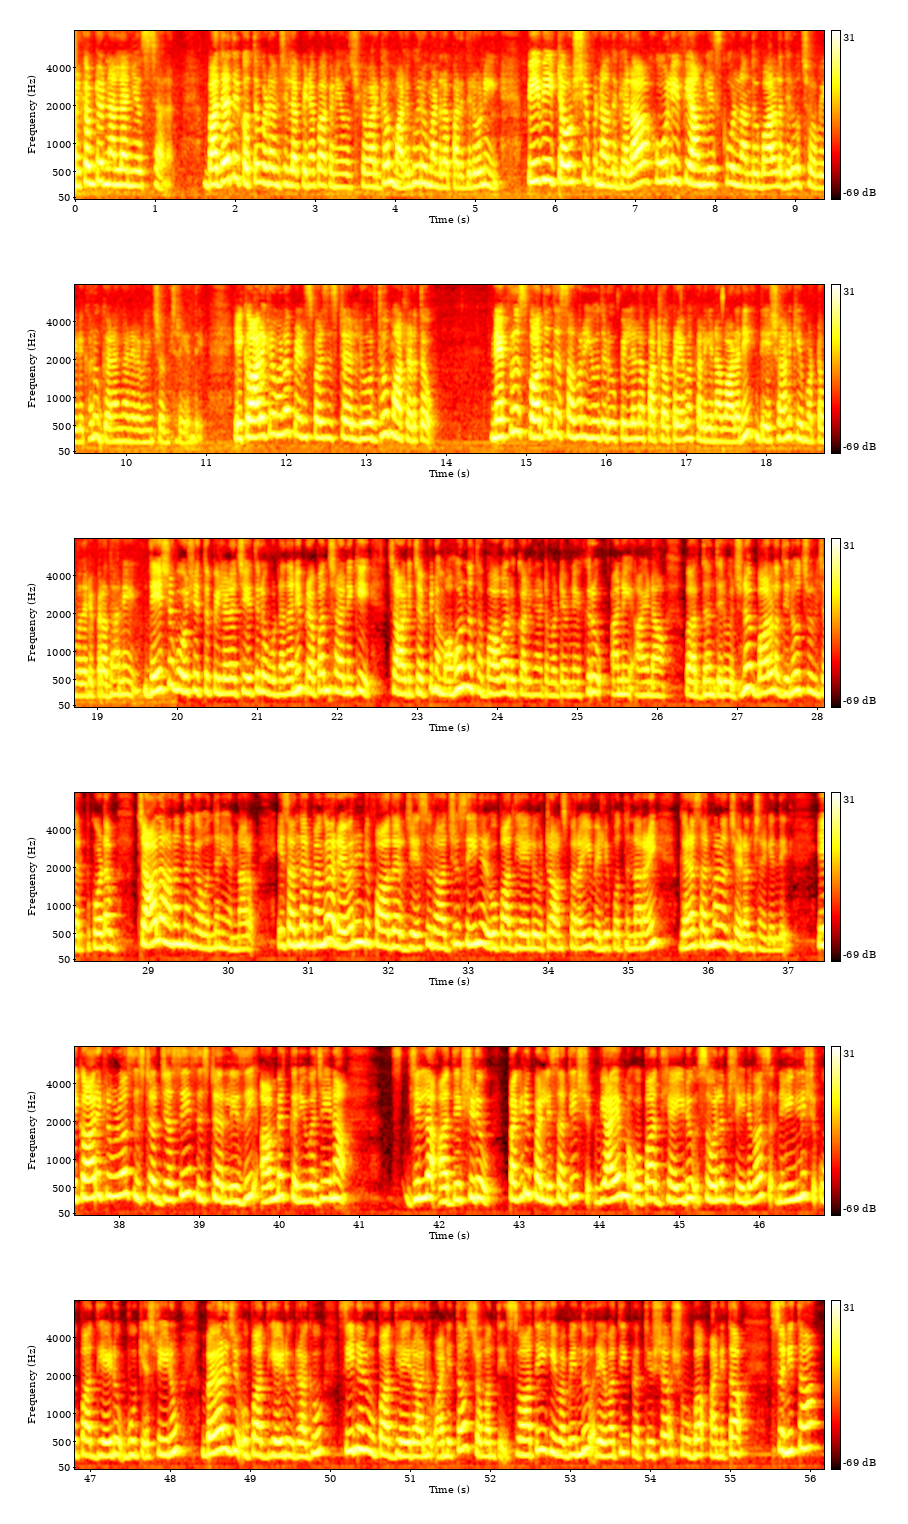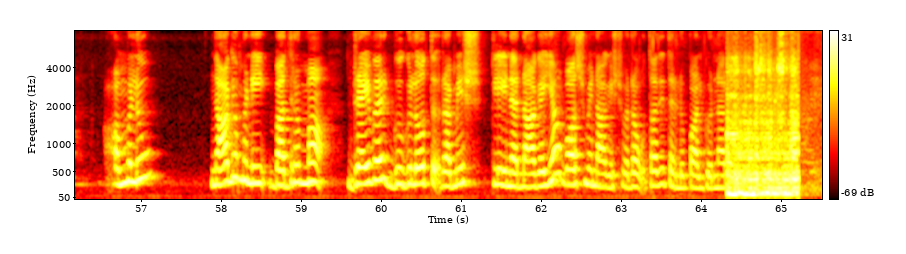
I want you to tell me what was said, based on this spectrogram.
Welcome to Nalla news channel. Bhadradri Kothagudem జిల్లా పినపాక నియోజకవర్గం మణుగూరు మండల పరిధిలోని పీవీ టౌన్షిప్ నందు గల హోలీ ఫ్యామిలీ స్కూల్ నందు బాలల దినోత్సవ వేడుకలు ఘనంగా నిర్వహించడం జరిగింది. ఈ కార్యక్రమంలో ప్రిన్సిపల్ సిస్టర్ లూర్ధు మాట్లాడుతూ నెహ్రూ స్వాతంత్ర సమర యోధుడు పిల్లల పట్ల ప్రేమ కలిగిన వాడని దేశానికి మొట్టమొదటి ప్రధాని. దేశ భవిష్యత్తు పిల్లల చేతిలో ఉన్నదని ప్రపంచానికి చాటి చెప్పిన మహోన్నత భావాలు కలిగినటువంటి నెహ్రూ అని ఆయన వర్ధంతి రోజున బాలల దినోత్సవం జరుపుకోవడం చాలా ఆనందంగా ఉందని అన్నారు. ఈ సందర్భంగా రెవరెండ్ ఫాదర్ జేసురాజు సీనియర్ ఉపాధ్యాయులు ట్రాన్స్ఫర్ అయ్యి వెళ్ళిపోతున్నారని ఘన సన్మానం చేయడం జరిగింది. ఈ కార్యక్రమంలో sister Jessie sister Lizzie Ambedkar యువజన జిల్లా అధ్యక్షుడు పగిడిపల్లి సతీష్ వ్యాయామ ఉపాధ్యాయుడు సోలం శ్రీనివాస్ ఇంగ్లీష్ ఉపాధ్యాయుడు బూకే శ్రీను బయాలజీ ఉపాధ్యాయుడు రఘు సీనియర్ ఉపాధ్యాయురాలు Anitha Sravanthi Swathi Himabindu Revathi Pratyusha Sobha Anitha Sunitha Ammulu Nagamani Bhadramma driver Gugulothu Ramesh cleaner Nagaiah watchman Nageswararao తదితరులు పాల్గొన్నారు.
